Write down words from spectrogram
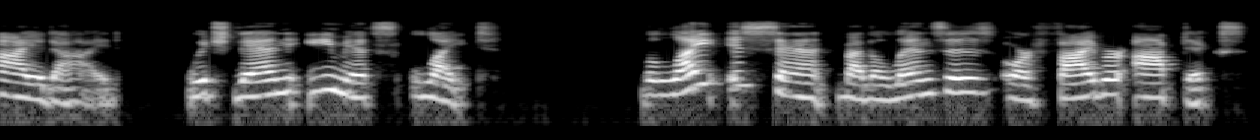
iodide, which then emits light. The light is sent by the lenses or fiber optics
